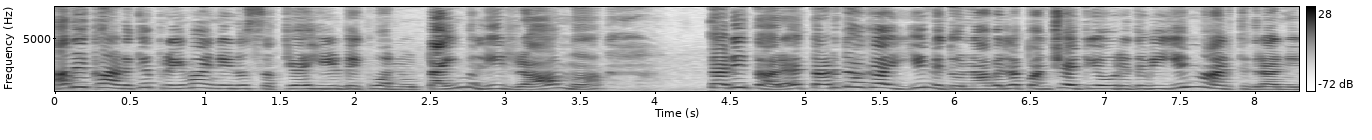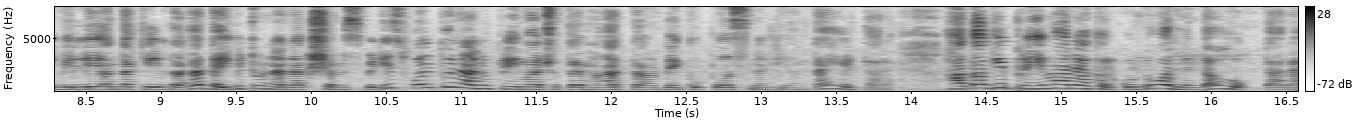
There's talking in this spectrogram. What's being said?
ಅದೇ ಕಾರಣಕ್ಕೆ ಪ್ರೇಮ ಇನ್ನೇನು ಸತ್ಯ ಹೇಳಬೇಕು ಅನ್ನೋ ಟೈಮಲ್ಲಿ ರಾಮ ತಡೀತಾರೆ. ತಡೆದಾಗ ಏನಿದು? ನಾವೆಲ್ಲ ಪಂಚಾಯತಿಯವರಿದ್ದೀವಿ. ಏನು ಮಾಡ್ತಿದ್ರಾ ನೀವಿಲ್ಲಿ ಅಂತ ಕೇಳಿದಾಗ ದಯವಿಟ್ಟು ನನ್ನ ಕ್ಷಮಿಸ್ಬಿಡಿ. ಸ್ವಲ್ಪ ನಾನು ಪ್ರೇಮ ಜೊತೆ ಮಾತಾಡಬೇಕು ಪರ್ಸ್ನಲಿ ಅಂತ ಹೇಳ್ತಾರೆ. ಹಾಗಾಗಿ ಪ್ರೇಮನ ಕರ್ಕೊಂಡು ಅಲ್ಲಿಂದ ಹೋಗ್ತಾರೆ.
